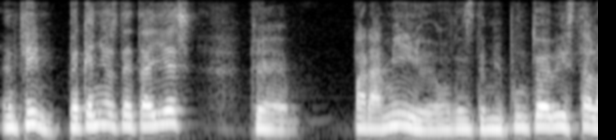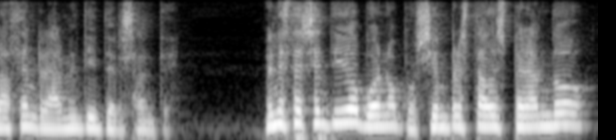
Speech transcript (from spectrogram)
En fin, pequeños detalles que para mí o desde mi punto de vista lo hacen realmente interesante. En este sentido, bueno, pues siempre he estado esperando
